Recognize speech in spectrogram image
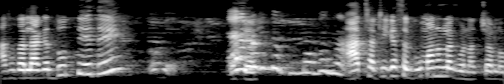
আচ্ছা তাহলে আগে দুধ দিয়ে দিই। আচ্ছা ঠিক আছে ঘুমানো লাগবে না চলো।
